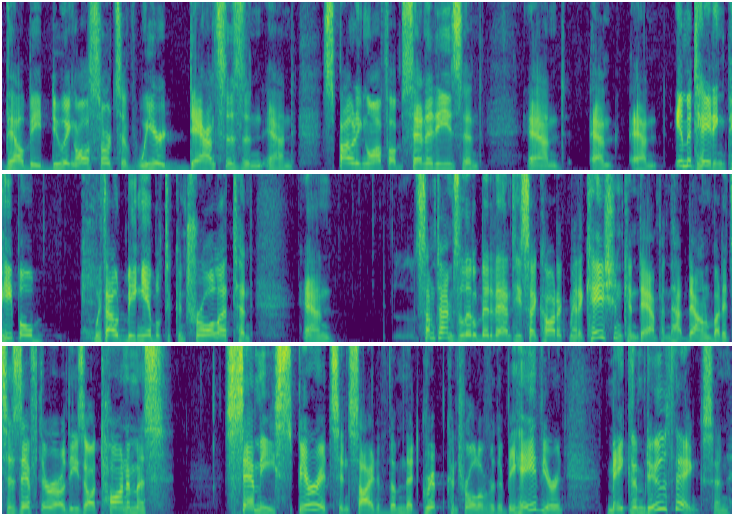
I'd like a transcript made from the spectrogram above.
they'll be doing all sorts of weird dances and, and spouting off obscenities and, and, and, and imitating people without being able to control it and, and sometimes a little bit of antipsychotic medication can dampen that down, but it's as if there are these autonomous semi-spirits inside of them that grip control over their behavior and make them do things. And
